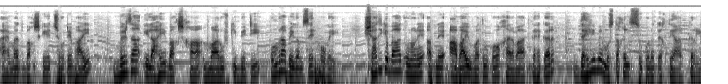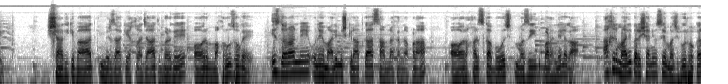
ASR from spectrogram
احمد بخش کے چھوٹے بھائی مرزا الہی بخش خان معروف کی بیٹی عمرہ بیگم سے ہو گئی۔ شادی کے بعد انہوں نے اپنے آبائی وطن کو خیربات کہہ کر دہلی میں مستقل سکونت اختیار کر لی۔ شادی کے بعد مرزا کے اخراجات بڑھ گئے اور مخروض ہو گئے۔ اس دوران میں انہیں مالی مشکلات کا سامنا کرنا پڑا اور قرض کا بوجھ مزید بڑھنے لگا۔ آخر مالی پریشانیوں سے مجبور ہو کر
